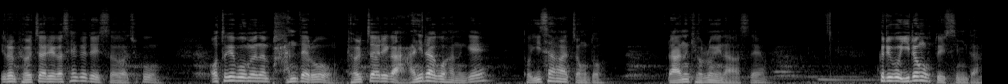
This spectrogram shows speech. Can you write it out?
이런 별자리가 새겨져 있어가지고 어떻게 보면은 반대로 별자리가 아니라고 하는 게 더 이상할 정도라는 결론이 나왔어요. 그리고 이런 것도 있습니다.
